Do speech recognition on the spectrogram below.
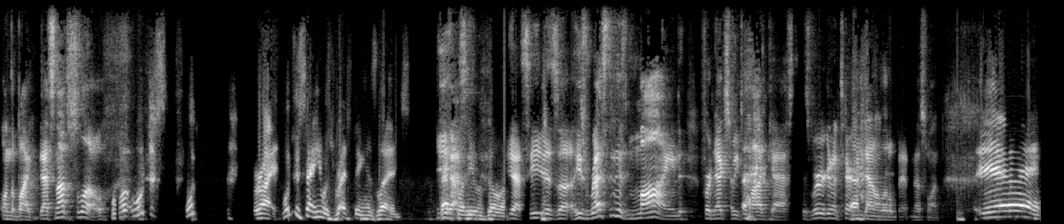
on the bike. That's not slow. we'll, we'll just we'll, right. We'll just say he was resting his legs. That's Yes, what he was doing. Yes, he is. Uh, he's resting his mind for next week's podcast because we're going to tear him down a little bit in this one. Yes,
